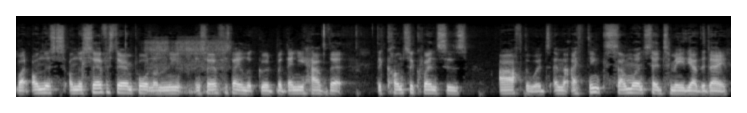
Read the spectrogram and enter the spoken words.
but on this on the surface they're important. On the, the surface they look good, but then you have the the consequences afterwards. And I think someone said to me the other day,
